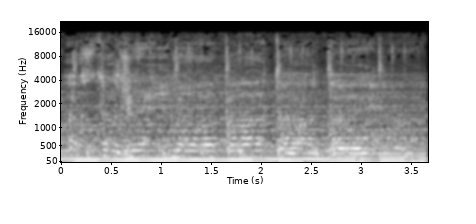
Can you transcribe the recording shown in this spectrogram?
I still dream about that day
